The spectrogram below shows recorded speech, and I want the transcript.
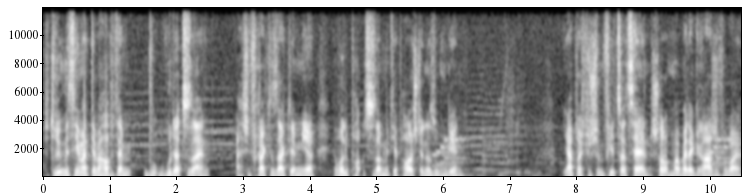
Da drüben ist jemand, der behauptet, dein Bruder zu sein. Als ich ihn fragte, sagte er mir, er wolle zusammen mit dir Powerstände suchen gehen. Ihr habt euch bestimmt viel zu erzählen. Schaut doch mal bei der Garage vorbei.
